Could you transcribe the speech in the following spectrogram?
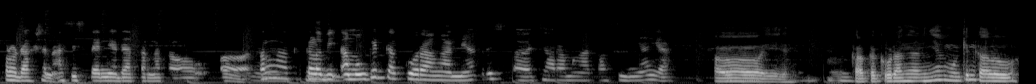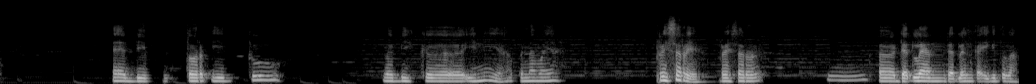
production asistennya datang atau eh, telat. Hmm. Kelebih, ah, mungkin kekurangannya, terus eh, cara mengatasinya ya. Oh iya. Kalau kekurangannya mungkin kalau editor itu lebih ke ini ya apa namanya pressure ya pressure Hmm. eh, deadline deadline kayak gitulah.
